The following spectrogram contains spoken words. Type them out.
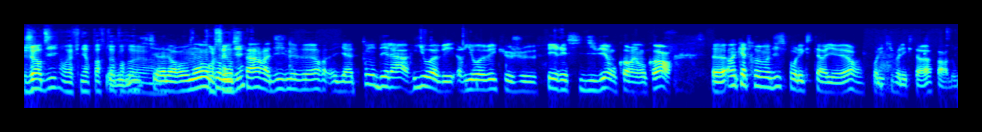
Jordi, on va finir par toi pour. Euh, alors, moi, on commence tard à 19h. Il y a Tondela, Rio Ave. Rio Ave que je fais récidiver encore et encore. 1,90 pour l'extérieur, pour l'équipe à l'extérieur, pardon.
